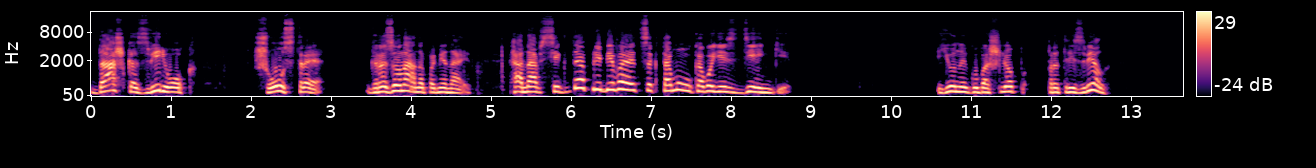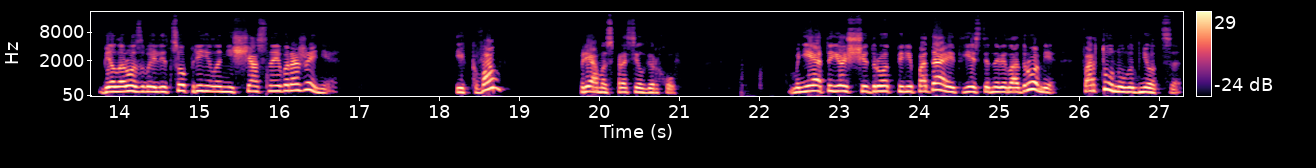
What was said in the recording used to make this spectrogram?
Дашка Зверек, шустрая, грызуна напоминает. Она всегда прибивается к тому, у кого есть деньги. Юный губошлеп протрезвел, белорозовое лицо приняло несчастное выражение. — И к вам? — прямо спросил Верхов. — Мне от ее щедрот перепадает, если на велодроме фортуна улыбнется.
